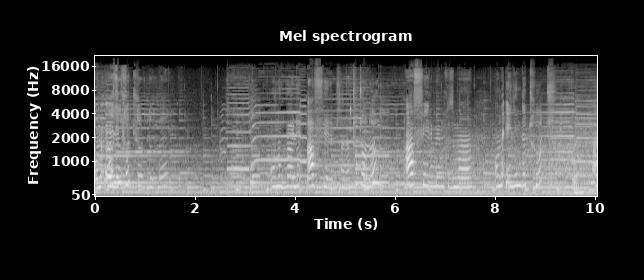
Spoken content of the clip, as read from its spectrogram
onu öyle tut. Onu böyle aferin sana. Tut onu. Aferin benim kızıma. Onu elinde tut. Ay.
